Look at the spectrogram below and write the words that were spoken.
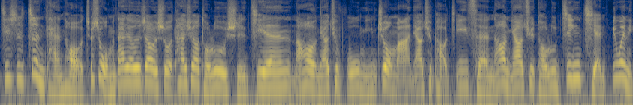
其实政坛哈，就是我们大家都知道说，他需要投入时间，然后你要去服务民众嘛，你要去跑基层，然后你要去投入金钱，因为你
